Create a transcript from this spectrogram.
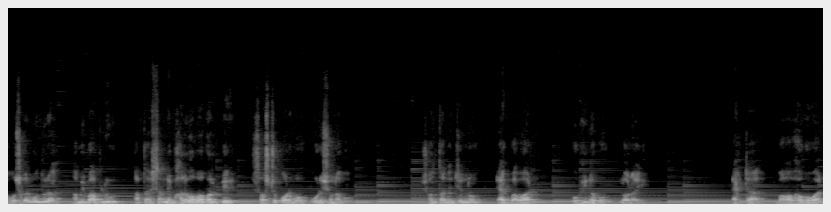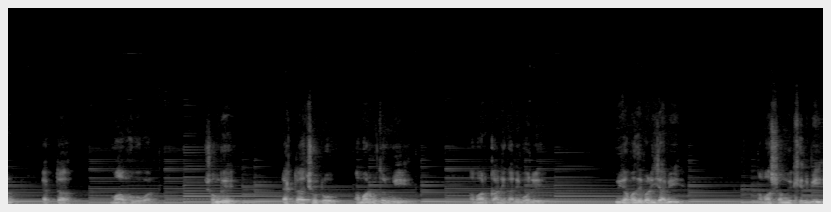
নমস্কার বন্ধুরা, আমি বাবলু, আপনার সামনে ভালো বাবা গল্পের ষষ্ঠ পর্ব পড়ে শোনাব। সন্তানের জন্য এক বাবার অভিনব লড়াই। একটা বাবা ভগবান, একটা মা ভগবান। সঙ্গে একটা ছোট আমার মতন মেয়ে। আমার কানে কানে বলে, তুই আমাদের বাড়ি যাবি? আমার সঙ্গে খেলবি?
